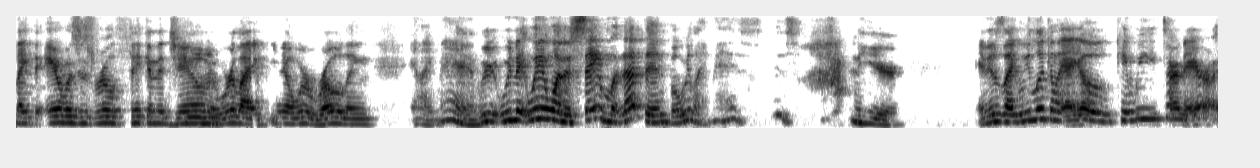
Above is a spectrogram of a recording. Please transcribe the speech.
Like the air was just real thick in the gym, Mhm. and we're like, you know, we're rolling, and like, man, we we, we didn't want to say nothing, but we're like, man, it's, it's hot in here. And it's like we looking like, hey, yo, can we turn the air? on?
